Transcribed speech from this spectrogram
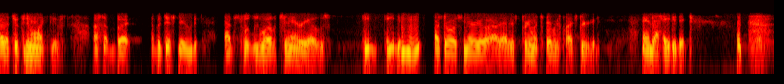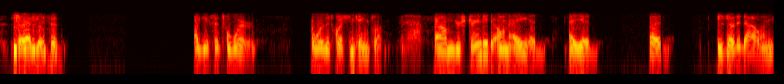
I took as an elective, uh, but but this dude absolutely loved scenarios. He he Mhm. I throw a scenario out at us pretty much every class period, and I hated it. so I guess it I guess that's where where this question came from. Um, you're stranded on a a, a, a deserted island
